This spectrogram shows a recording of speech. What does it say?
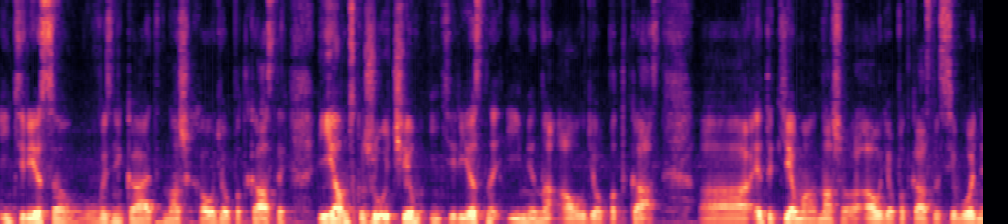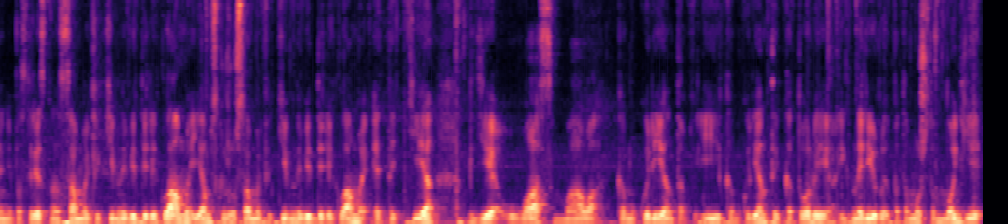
интереса возникает в наших аудиоподкастах. И я вам скажу, чем интересно именно аудиоподкаст. Э, эта тема нашего аудиоподкаста сегодня непосредственно самые эффективные виды рекламы. Я вам скажу, самые эффективные виды рекламы это те, где у вас мало конкурентов и конкуренты, которые игнорируют, потому что многие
